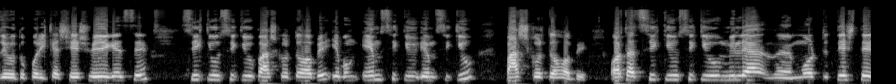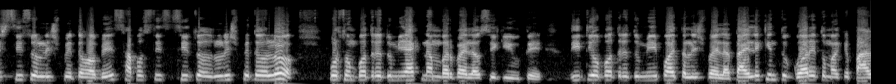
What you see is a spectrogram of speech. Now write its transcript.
যেহেতু পরীক্ষা শেষ হয়ে গেছে সিকিউ সিকিউ পাশ করতে হবে এবং এমসিকিউ এমসিকিউ পাশ করতে হবে। অর্থাৎ সিকিউ সিকিউ মিলে মোট তেইশ তেইশ, ছিচল্লিশ পেতে হবে। সাপোজ ছিচল্লিশ পেতে হলো, প্রথম পত্রে তুমি এক নাম্বার পাইলাও সিকিউতে। দ্বিতীয় পত্রে তুমি পঁয়তাল্লিশ পাইলা। তাইলে কিন্তু গড়ে তোমাকে পাস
